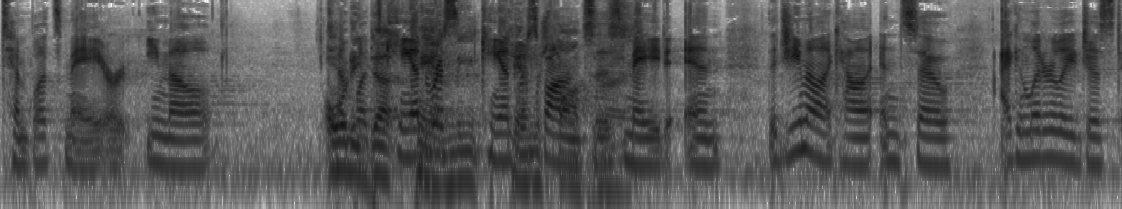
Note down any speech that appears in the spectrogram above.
templates made or email Already templates, done- canned, canned res- canned canned responses responses. made in the Gmail account, and so I can literally just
